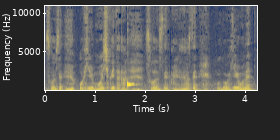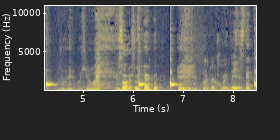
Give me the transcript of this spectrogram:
そうですね、お昼も美味しくいたら、そうですね、ありがとうございますね。今度お昼もね、そうね、お昼も、そうですね。なんかコメントいいですね。や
